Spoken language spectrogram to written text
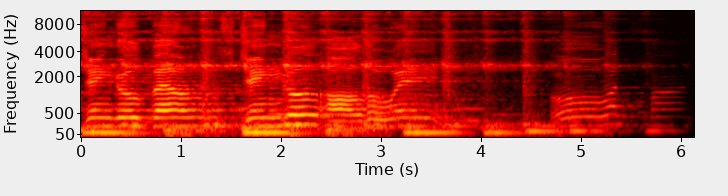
jingle bells, jingle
